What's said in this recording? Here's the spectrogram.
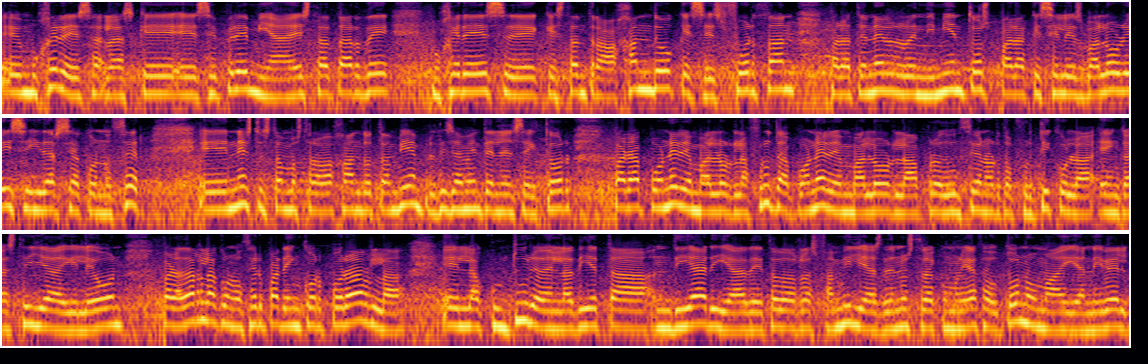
eh, mujeres a las que eh, se premia esta tarde, mujeres eh, que están trabajando, que se esfuerzan para tener rendimientos, para que se les valore y darse a conocer. En esto estamos trabajando también, precisamente en el sector, para poner en valor la fruta, poner en valor la producción hortofrutícola en Castilla y León, para darla a conocer, para incorporarla en la cultura, en la dieta diaria de todas las familias de nuestra comunidad autónoma y a nivel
